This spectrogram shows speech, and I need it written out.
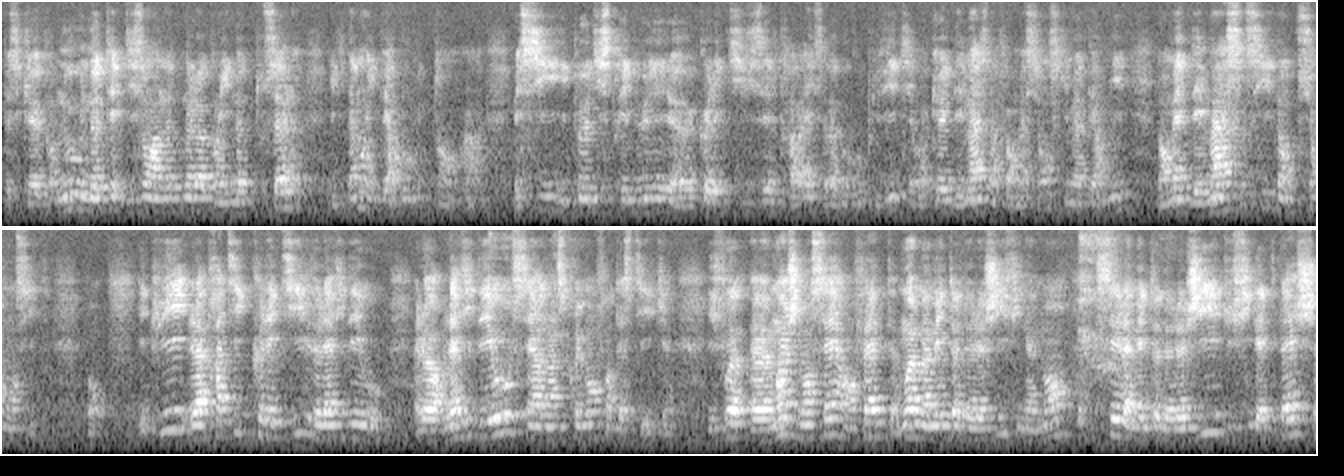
parce que quand nous, noter, disons un ethnologue, quand il note tout seul, évidemment, il perd beaucoup de temps. Hein. Mais s'il peut distribuer, euh, collectiviser le travail, ça va beaucoup plus vite. Il recueille des masses d'informations, ce qui m'a permis d'en mettre des masses aussi sur mon site. Et puis, la pratique collective de la vidéo. Alors, la vidéo, c'est un instrument fantastique. Il faut, euh, moi, je m'en sers, en fait, moi, ma méthodologie, finalement, c'est la méthodologie du filet de pêche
